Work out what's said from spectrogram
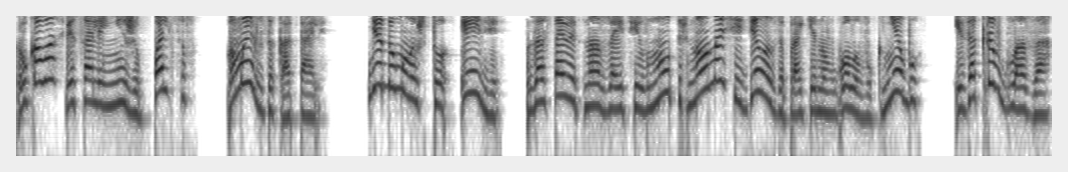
Рукава свисали ниже пальцев, но мы их закатали. Я думала, что Эдди заставит нас зайти внутрь, но она сидела, запрокинув голову к небу и закрыв глаза,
